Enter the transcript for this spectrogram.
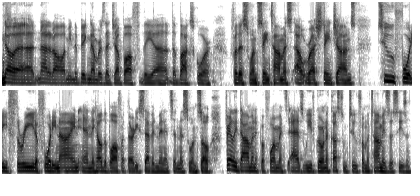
No, uh, not at all. I mean, the big numbers that jump off the the box score for this one. St. Thomas outrushed St. John's 243 to 49, and they held the ball for 37 minutes in this one. So, fairly dominant performance as we've grown accustomed to from the Tommies this season.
